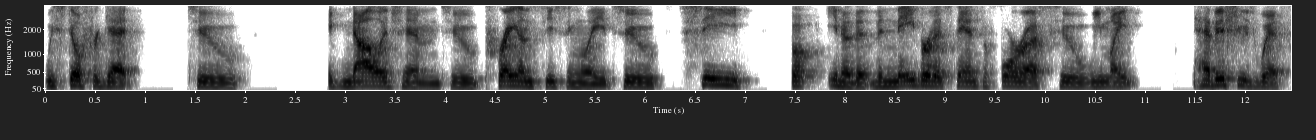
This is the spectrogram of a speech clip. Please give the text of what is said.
We still forget to acknowledge him, to pray unceasingly, to see but you know the the neighbor that stands before us who we might have issues with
